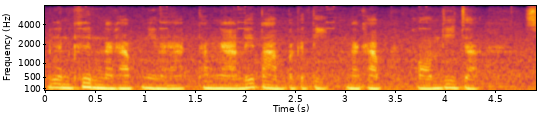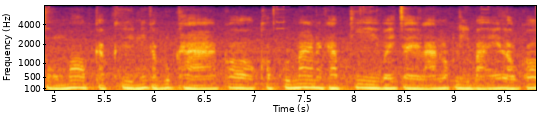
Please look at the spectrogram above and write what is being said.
เลื่อนขึ้นนะครับนี่นะฮะทำงานได้ตามปกตินะครับ พร้อมที่จะ ส่งมอบกลับคืนให้กับลูกค้าก็ขอบคุณมากนะครับ ที่ไว้ใจร้านล็อกรีไบเราก็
